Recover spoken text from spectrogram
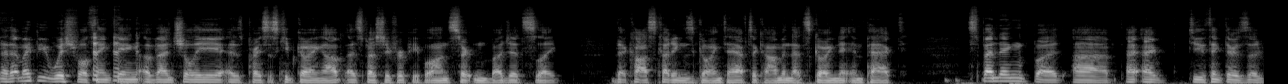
now that might be wishful thinking. eventually, as prices keep going up, especially for people on certain budgets, like the cost cutting is going to have to come, and that's going to impact spending. But uh, I, I do think there's a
